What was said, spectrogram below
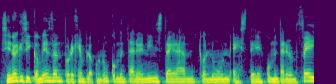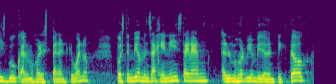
sino que si comienzan, por ejemplo, con un comentario en Instagram, con un este, comentario en Facebook, a lo mejor esperan que, bueno, pues te envío un mensaje en Instagram, a lo mejor vi un video en TikTok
